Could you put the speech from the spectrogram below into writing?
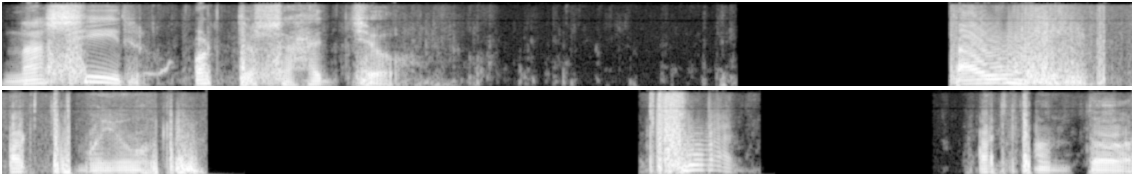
নাসির অর্থ সাহায্য। তাউস অর্থ ময়ূর। ফুয়াদ অর্থ অন্তর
